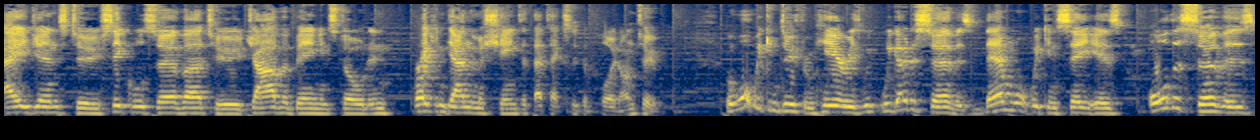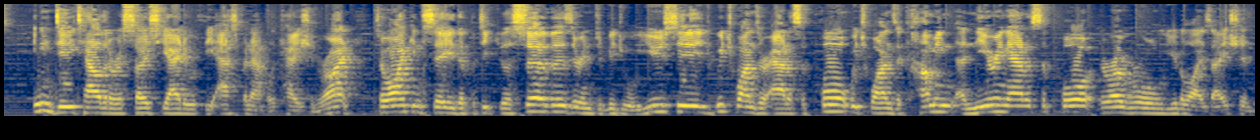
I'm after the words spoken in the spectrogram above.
agents to SQL Server to Java being installed and breaking down the machines that that's actually deployed onto. But what we can do from here is we, we go to servers. Then what we can see is all the servers in detail that are associated with the Aspen application, right? So I can see the particular servers, their individual usage, which ones are out of support, which ones are coming, are nearing out of support, their overall utilization.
